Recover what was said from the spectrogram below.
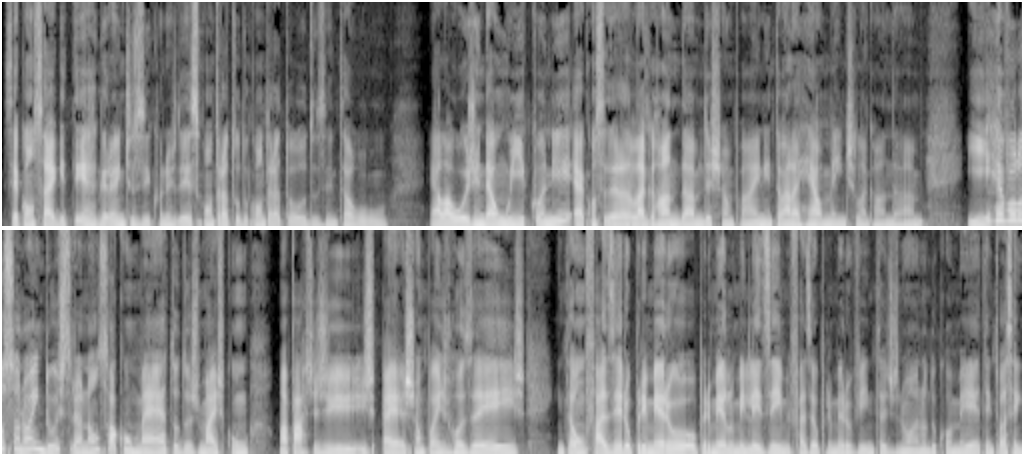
você consegue ter grandes ícones desse contra tudo, contra todos. Então, ela hoje ainda é um ícone, é considerada la grande dame de Champagne, então ela é realmente la grande dame. E revolucionou a indústria não só com métodos, mas com uma parte de é, champanhes rosés. Então, fazer o primeiro o primeiro milésime, fazer o primeiro vintage no ano do cometa. Então, assim,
